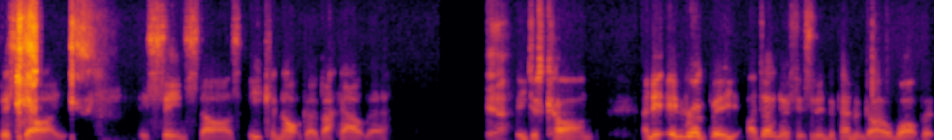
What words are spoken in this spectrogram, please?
this guy is seeing stars. He cannot go back out there. Yeah. He just can't. And in rugby, I don't know if it's an independent guy or what, but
